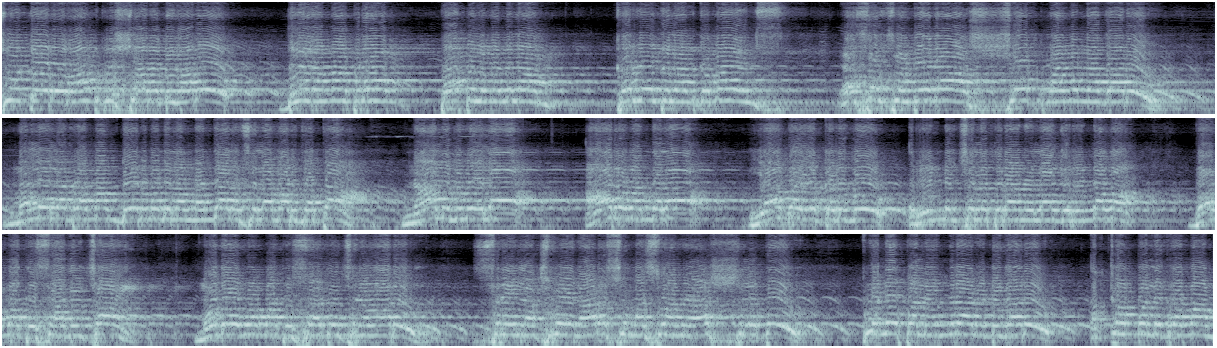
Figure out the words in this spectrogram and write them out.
జోటేరు రామకృష్ణారెడ్డి గారు దిలరంగాపురం పేపల మండలం కర్రేదులాం కమాండ్స్ ఎస్ఎస్సి డేటా షేక్ మహమన్న గారు మల్లెల గ్రామం బేరు మండలం నంద్యాల జిల్లా వారి జత నాలుగు వేల ఆరు వందల యాభై ఒకడుగు రెండు చిల్లతిరాని లాగి రెండవ బహుమతి సాధించాయి. మూడవ బహుమతి సాధించిన వారు శ్రీ లక్ష్మీ నరసింహస్వామి ఆశలతో కొనేపల్లి ఇంద్రారెడ్డి గారు. అక్కంపల్లి గ్రామం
